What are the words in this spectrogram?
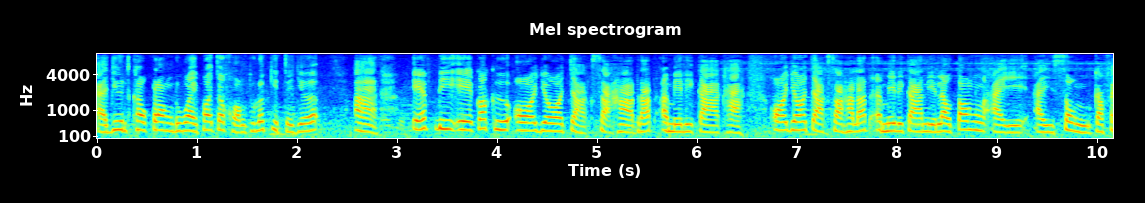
อะยื่นเข้ากล้องด้วย เพราะเจ้าของธุรกิจจะเยอะ อ่า FDA ก็คือออยจากสหรัฐอเมริกาค่ะออยจากสหรัฐอเมริกานี่เราต้องไอไอส่งกาแฟ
